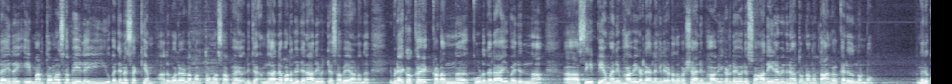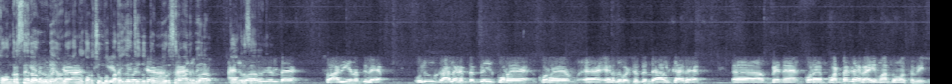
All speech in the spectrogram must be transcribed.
അതായത് ഈ മർത്തോമ സഭയിലെ ഈ യുവജന സഖ്യം അതുപോലെയുള്ള മർത്തോമ സഭ അങ്ങ് തന്നെ പറഞ്ഞു ജനാധിപത്യ സഭയാണെന്ന് ഇവിടേക്കൊക്കെ കടന്ന് കൂടുതലായി വരുന്ന സി പി എം അനുഭാവികളുടെ അല്ലെങ്കിൽ ഇടതുപക്ഷ അനുഭാവികളുടെ ഒരു സ്വാധീനം ഇതിനകത്തുണ്ടെന്ന് താങ്കൾ കരുതുന്നുണ്ടോ? അങ്ങനെ കോൺഗ്രസ് നേതാവ് കൂടിയാണ്. അങ്ങ് കുറച്ചു മുമ്പ് പറയുകയും ചെയ്തു. തൊണ്ണൂറ് ശതമാനം പേരും കോൺഗ്രസ് സ്വാധീനത്തിൽ ഒരു കാലഘട്ടത്തിൽ കുറെ കുറെ ഇടതുപക്ഷത്തിന്റെ ആൾക്കാര് പിന്നെ കുറെ പട്ടക്കാരായി മാർത്തോമ സഭയിൽ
